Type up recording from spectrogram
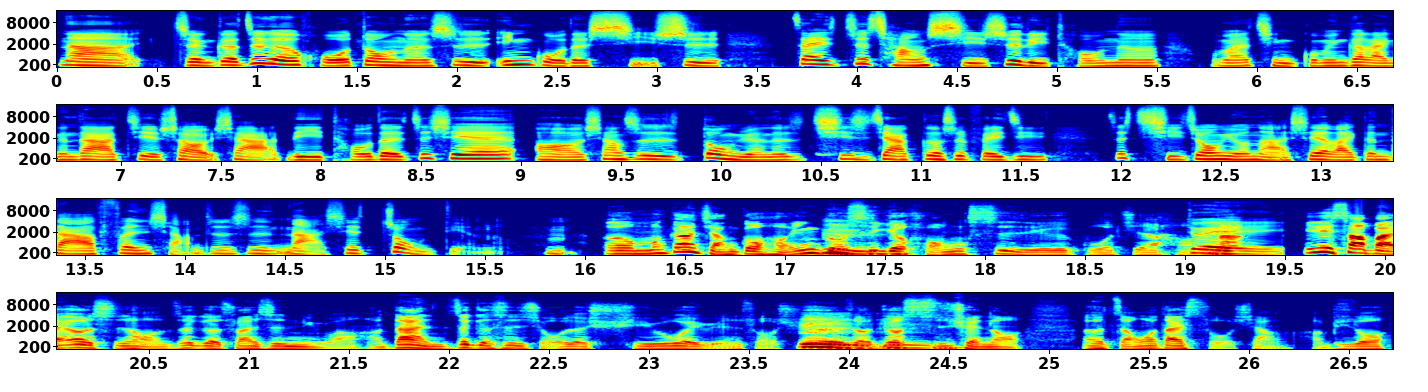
那整个这个活动呢，是英国的喜事。在这场喜事里头呢，我们要请国民哥来跟大家介绍一下里头的这些呃，像是动员了七十架各式飞机，这其中有哪些来跟大家分享？这是哪些重点呢？嗯，呃，我们刚才讲过哈，英国是一个皇室的一个国家哈、嗯，对，伊丽莎白二世哈，这个算是女王哈，但这个是所谓的虚位元首，虚位元首就实权哦，呃，掌握在首相啊，比如说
